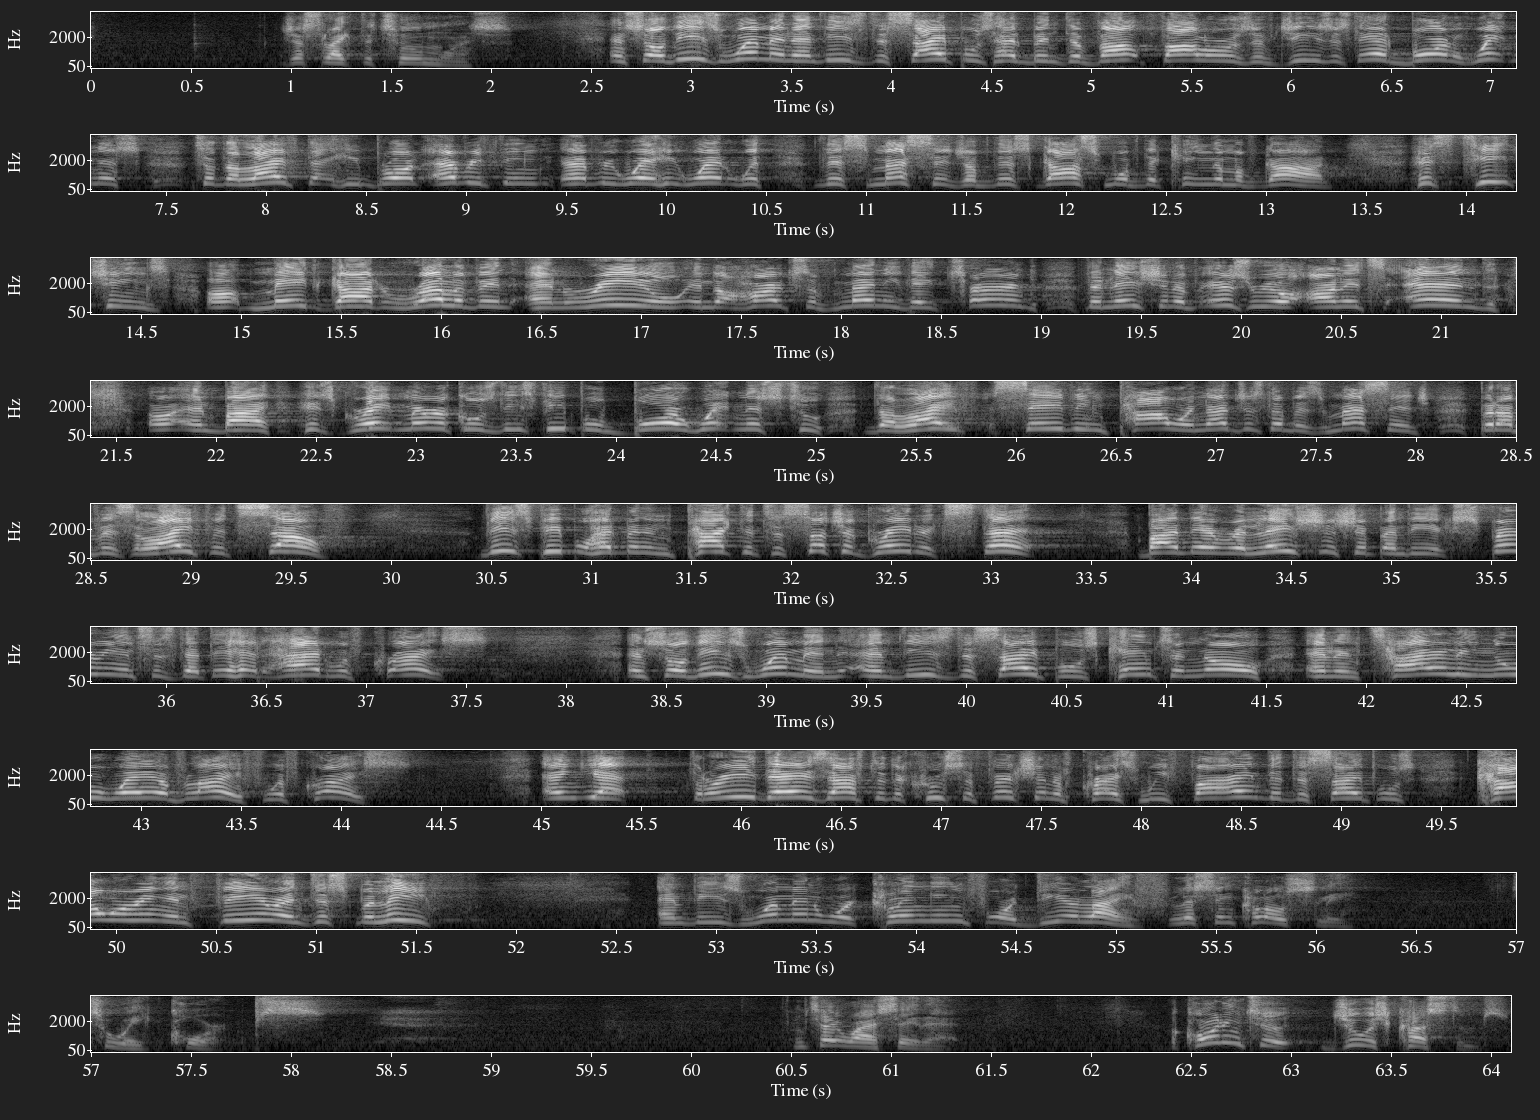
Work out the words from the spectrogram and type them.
just like the tomb was. And so these women and these disciples had been devout followers of Jesus. They had borne witness to the life that he brought everything, everywhere he went with this message of this gospel of the kingdom of God. His teachings uh, made God relevant and real in the hearts of many. They turned the nation of Israel on its end. Uh, and by his great miracles, these people bore witness to the life saving power, not just of his message, but of his life itself. These people had been impacted to such a great extent by their relationship and the experiences that they had had with Christ. And so these women and these disciples came to know an entirely new way of life with Christ. And yet, three days after the crucifixion of Christ, we find the disciples cowering in fear and disbelief. And these women were clinging for dear life, listen closely, to a corpse. Me tell you why I say that. According to Jewish customs,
